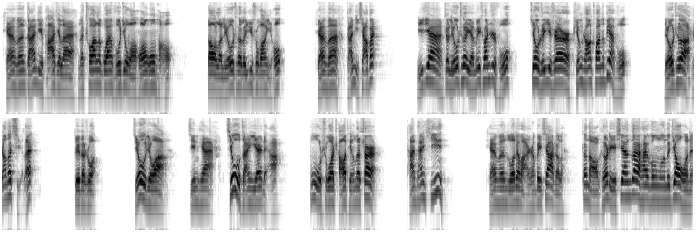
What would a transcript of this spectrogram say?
田汾赶紧爬起来，那穿了官服就往皇宫跑。到了刘彻的御书房以后。田汾赶紧下拜，一见这刘彻也没穿制服，就是一身平常穿的便服。刘彻让他起来，对他说：“舅舅啊，今天就咱爷俩，不说朝廷的事儿，谈谈心。”田汾昨天晚上被吓着了，这脑壳里现在还嗡嗡的叫唤呢。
